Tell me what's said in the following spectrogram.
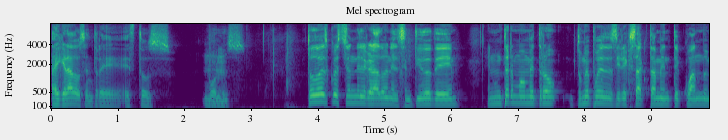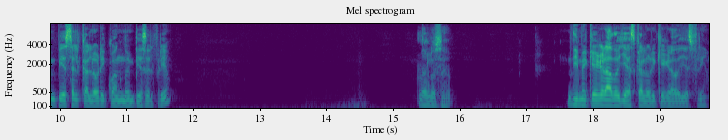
Hay grados entre estos polos. Todo es cuestión del grado en el sentido de, en un termómetro, ¿tú me puedes decir exactamente cuándo empieza el calor y cuándo empieza el frío? No lo sé. Dime qué grado ya es calor y qué grado ya es frío.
